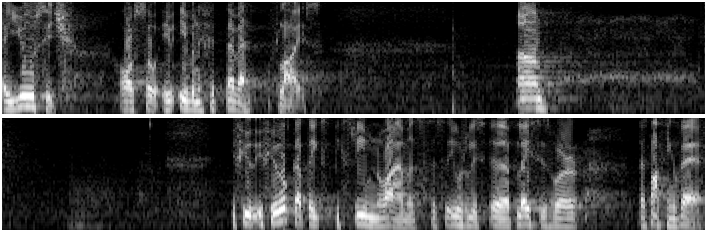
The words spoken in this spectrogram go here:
a usage also, even if it never flies. Um, if, you, if you look at the ex extreme environments, there's usually uh, places where there's nothing there,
